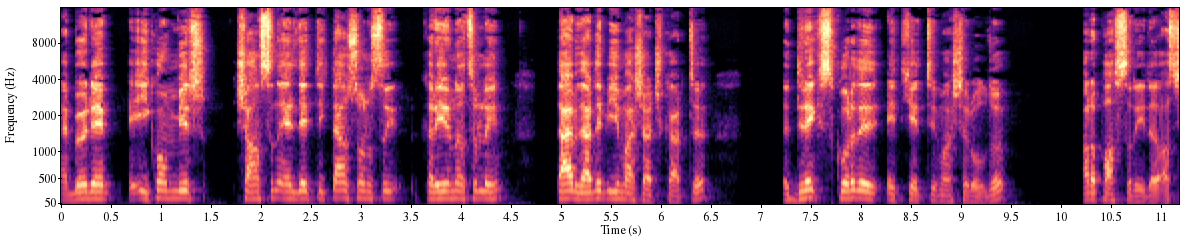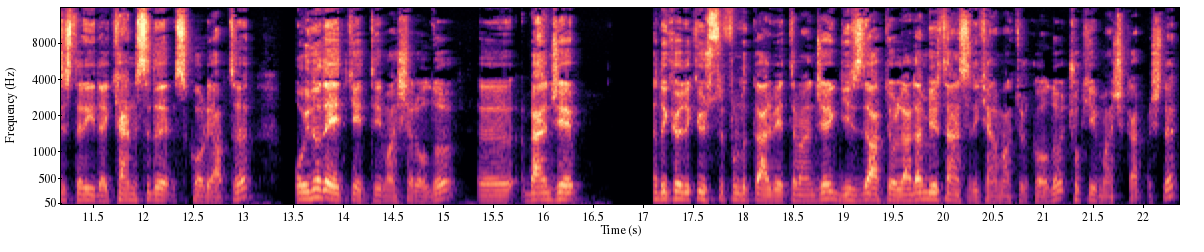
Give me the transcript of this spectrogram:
Yani e, böyle e, ilk 11 şansını elde ettikten sonrası kariyerini hatırlayın. Derbilerde bir iyi maçlar çıkarttı. e, direkt skora da etki ettiği maçlar oldu. Ara paslarıyla, asistleriyle kendisi de skor yaptı. Oyuna da etki ettiği maçlar oldu. E, bence Kadıköy'deki 3-0'lık galibiyette bence gizli aktörlerden bir tanesiydi Kerem Aktürkoğlu. Çok iyi bir maç çıkartmıştı.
